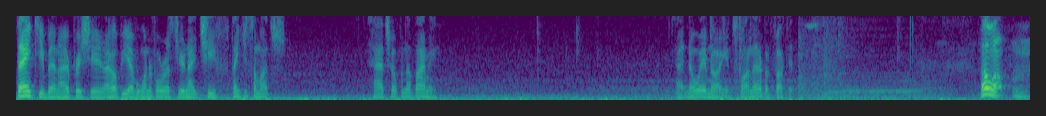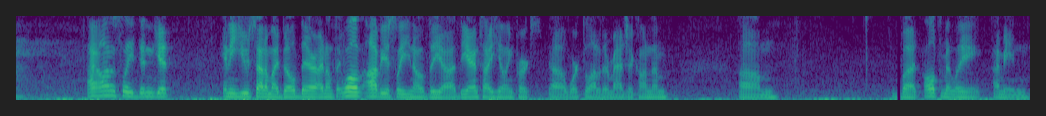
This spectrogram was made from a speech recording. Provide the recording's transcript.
Thank you, Ben. I appreciate it. I hope you have a wonderful rest of your night, Chief. Thank you so much. Hatch opened up by me. I had no way of knowing it spawned there, but fuck it. Oh well. I honestly didn't get any use out of my build there. I don't think. Well, obviously, you know the uh, the anti-healing perks uh, worked a lot of their magic on them. Um, but ultimately, I mean,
